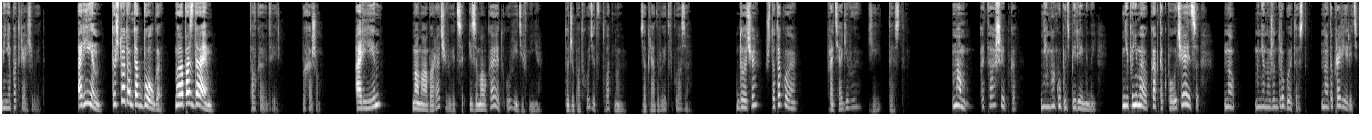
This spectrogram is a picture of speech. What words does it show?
Меня потряхивает. «Арин, ты что там так долго? Мы опоздаем!» Толкаю дверь. Выхожу. «Арин?» Мама оборачивается и замолкает, увидев меня. Тут же подходит вплотную, заглядывает в глаза. «Доча, что такое?» Протягиваю ей тест. «Мам, это ошибка. Не могу быть беременной. Не понимаю, как так получается, но мне нужен другой тест. Надо проверить.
